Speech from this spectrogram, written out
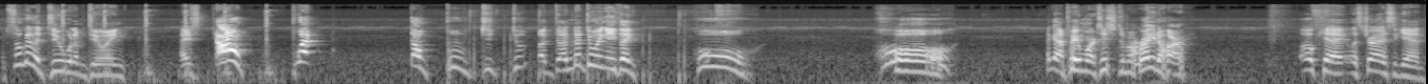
I'm still gonna do what I'm doing. I just Oh! What? Oh, I'm not doing anything. Oh. Oh. I gotta pay more attention to my radar. Okay, let's try this again.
